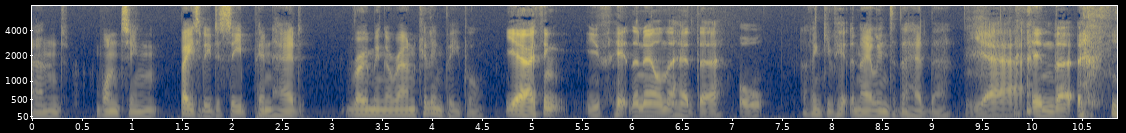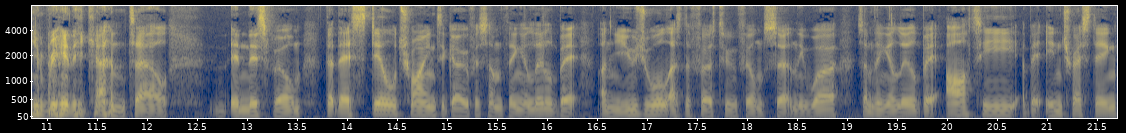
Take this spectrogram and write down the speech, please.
and wanting basically to see Pinhead roaming around killing people. Yeah, I think you've hit the nail on the head there. Oh, I think you've hit the nail into the head there. Yeah, in that you really can tell in this film that they're still trying to go for something a little bit unusual, as the first two films certainly were, something a little bit arty, a bit interesting,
